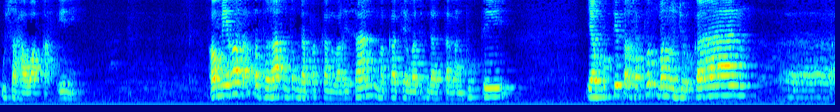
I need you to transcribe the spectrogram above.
usaha wakaf ini. Kalau miras atau berhak untuk mendapatkan warisan, maka dia wajib mendatangkan bukti. Yang bukti tersebut menunjukkan uh,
